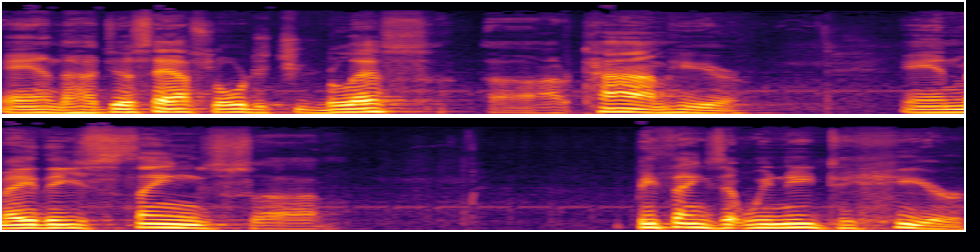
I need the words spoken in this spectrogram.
And I just ask, Lord, that you bless uh, our time here. And may these things uh, be things that we need to hear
